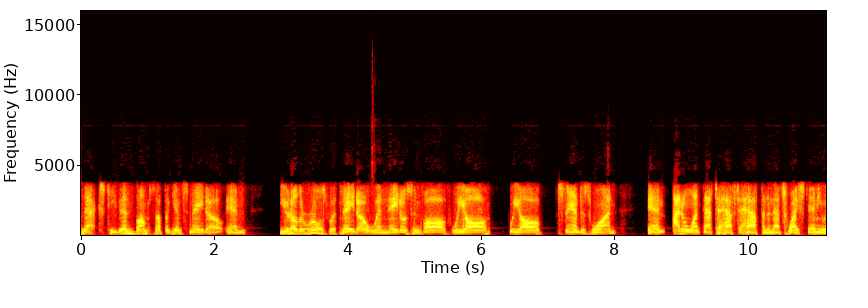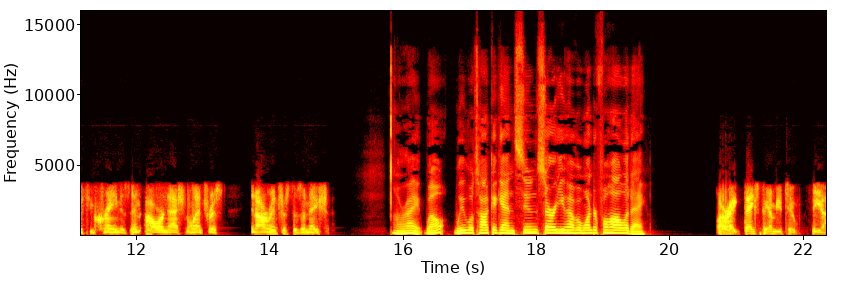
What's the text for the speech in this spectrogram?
next? He then bumps up against NATO, and you know the rules with NATO. When NATO's involved, we all we all stand as one. And I don't want that to have to happen. And that's why standing with Ukraine is in our national interest, in our interest as a nation. All right. Well, we will talk again soon, sir. You have a wonderful holiday. All right. Thanks, Pam. You too. See ya.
